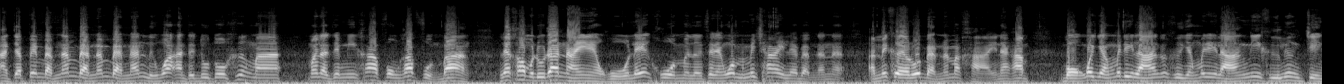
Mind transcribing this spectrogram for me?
อาจจะเป็นแบบนั้นแบบนั้นแบบนั้น หรือว่าอาจจะดูตัวเครื่องมา มันอาจจะมีค่าฟงค่าฝุ่นบ้าง และเข้ามาดูด้านในเนี่ยโอ้โหเละโคลนมาเลยแสดงว่ามันไม่ใช่เลยแบบนั้นนะอันไม่เคยรถแบบนั้นมาขายนะครับบอกว่ายังไม่ได้ล้างก็คือยังไม่ได้ล้างนี่คือเรื่องจริง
